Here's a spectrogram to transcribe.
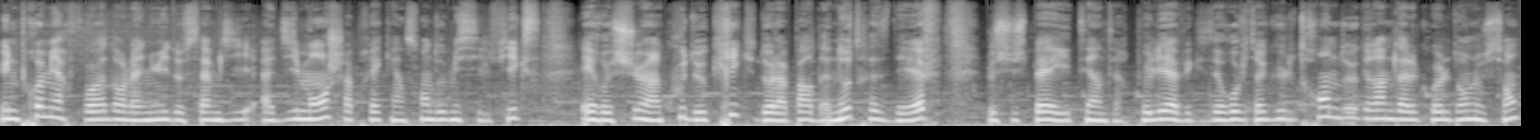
une première fois dans la nuit de samedi à dimanche après qu'un sans domicile fixe ait reçu un coup de cric de la part d'un autre SDF. Le suspect a été interpellé avec 0,32 g d'alcool dans le sang.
